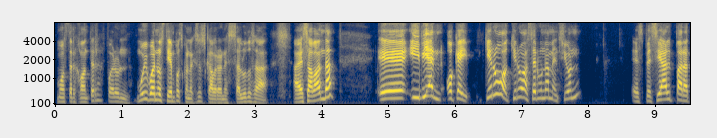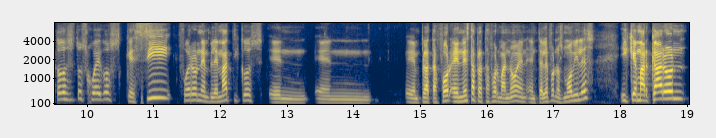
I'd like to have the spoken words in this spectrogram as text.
Monster Hunter. Fueron muy buenos tiempos con esos cabrones. Saludos a, a esa banda. y bien, ok, quiero, hacer una mención especial para todos estos juegos que sí fueron emblemáticos en, en, en, en esta plataforma, ¿no? En, teléfonos móviles y que marcaron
